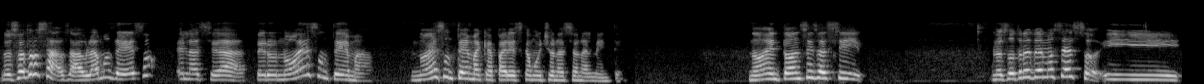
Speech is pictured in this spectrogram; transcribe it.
Nosotros hablamos de eso en la ciudad, pero no es un tema, no es un tema que aparezca mucho nacionalmente, ¿no? Entonces, así, nosotros vemos eso y,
